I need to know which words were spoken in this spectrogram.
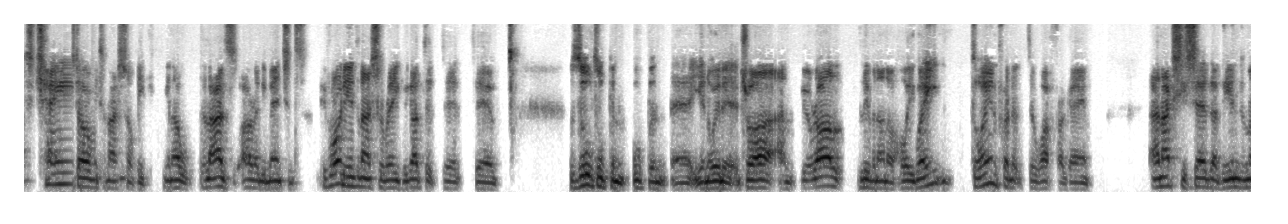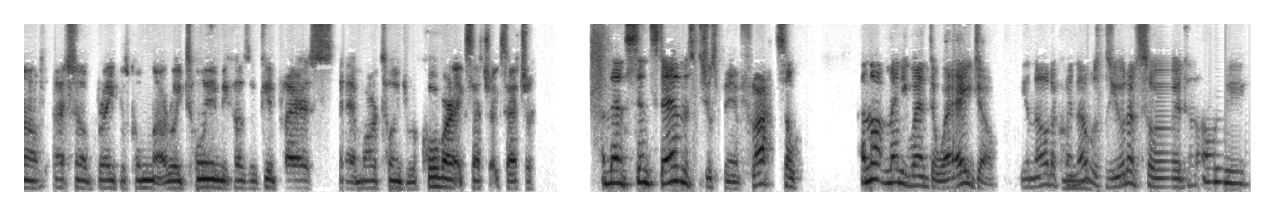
what's changed over international week? You know, the lads already mentioned before the international break, we got the, the, the result up in up in uh, a draw, and we were all living on a high, waiting, dying for the, the Watford game. And actually said that the international break was coming at a right time because it would give players uh, more time to recover, etc., etc. And then since then, it's just been flat. So, and not many went away, Joe. You know, the kind mm. that was the other side. Only,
